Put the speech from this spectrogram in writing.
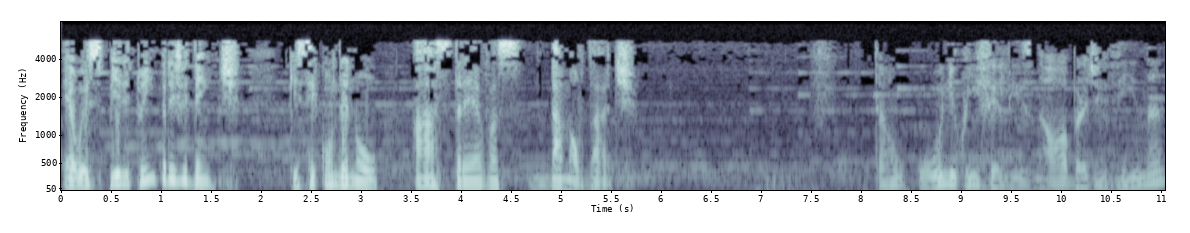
é o espírito imprevidente, que se condenou às trevas da maldade. Então, o único infeliz na obra divina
